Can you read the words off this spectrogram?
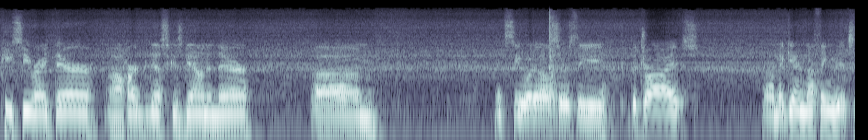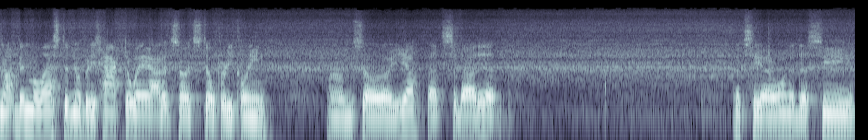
PC right there. Uh, hard disk is down in there. Um, Let's see what else. There's the, the drives. Um, again, nothing, it's not been molested. Nobody's hacked away at it, so it's still pretty clean. Um, so yeah, that's about it. Let's see, I wanted to see,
